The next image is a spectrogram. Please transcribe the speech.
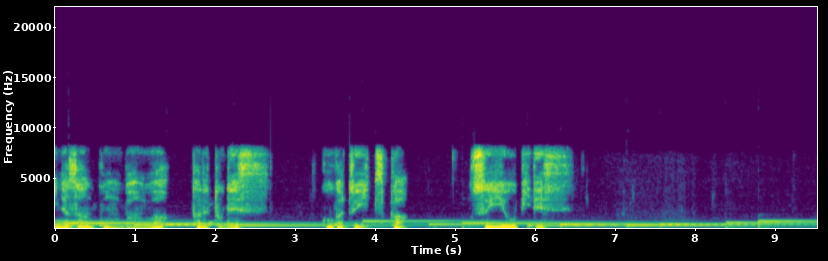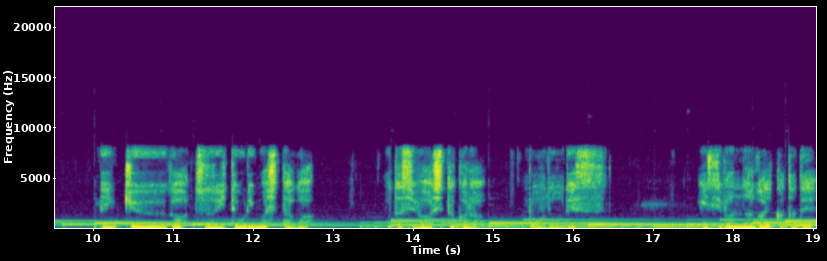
皆さんこんばんは、タルトです。5月5日、水曜日です。連休が続いておりましたが、私は明日から労働です。一番長い方で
